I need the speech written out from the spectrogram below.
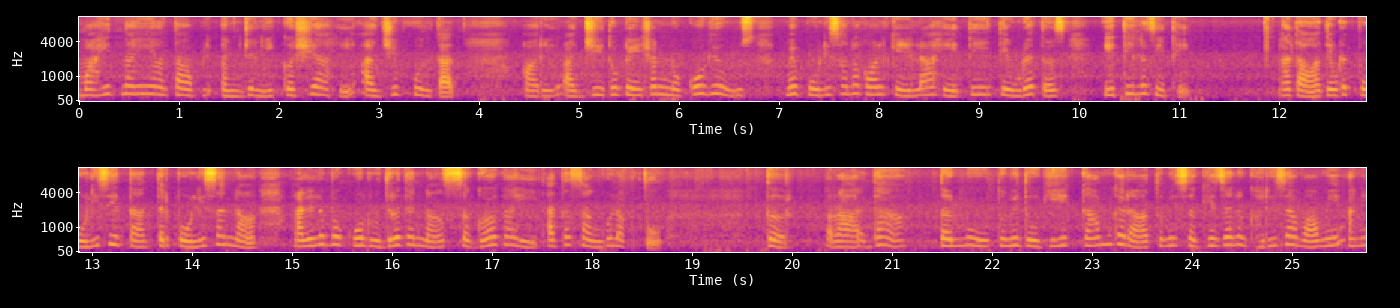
माहीत नाही आता आपली अंजली कशी आहे आजी बोलतात. अरे आजी तू टेन्शन नको घेऊस. मी पोलिसांना कॉल केला आहे ती तेवढ्यातच येतीलच इथे. आता तेवढ्यात पोलीस येतात तर पोलिसांना आलेलं बघून रुद्र त्यांना सगळं काही आता सांगू लागतो. तर राधा तन्नू तुम्ही दोघी एक काम करा. तुम्ही सगळेजण घरी जावा. मी आणि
